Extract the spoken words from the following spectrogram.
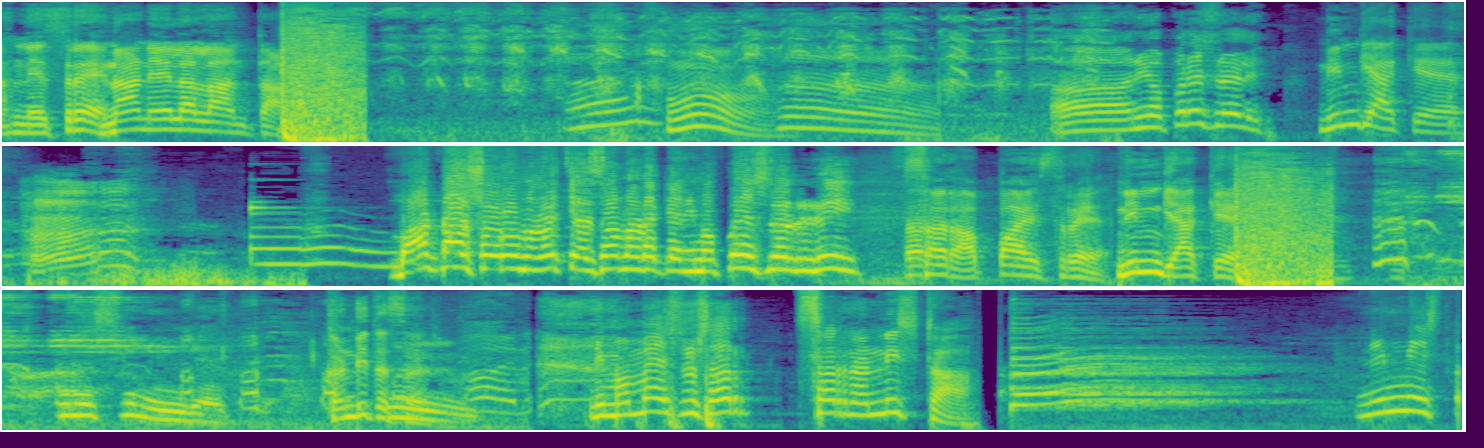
ನನ್ನ ಹೆಸರೇ ನಾನು ಹೇಳಲ್ಲ ಅಂತ. ಹ್ಮ್ ನೀವು ಅಪ್ಪನ ಹೆಸರು ಹೇಳಿ. ನಿಮ್ಗೆ ಯಾಕೆ? ಬಾಟಾ ಶೋರೂಮ್ ಅಲ್ಲಿ ಕೆಲಸ ಮಾಡಕ್ಕೆ. ನಿಮ್ಮ ಅಪ್ಪ ಹೆಸರು ಹೇಳ್ರಿ ಸರ್ ಅಪ್ಪ ಹೆಸರೇ. ನಿಮ್ಗೆ ಯಾಕೆ? ಖಂಡಿತ ಸರ್. ನಿಮ್ಮ ಅಮ್ಮ ಹೆಸರು ಸರ್? ಸರ್ ನನ್ನ ಇಷ್ಟ ನಿಮ್ ಇಷ್ಟ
